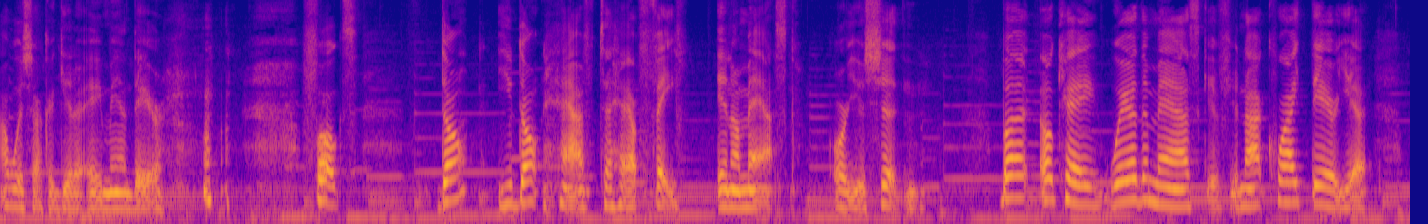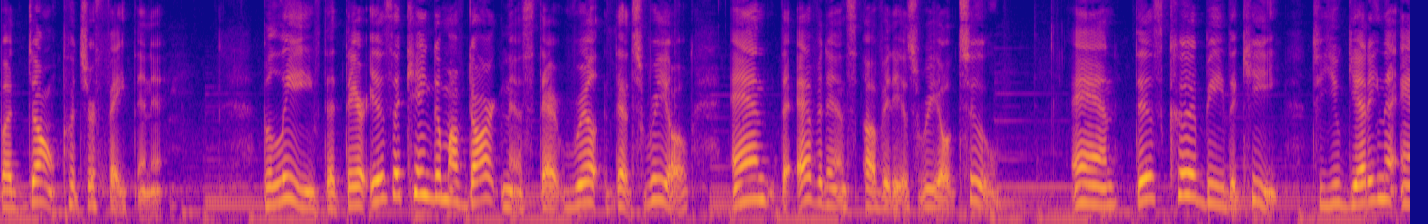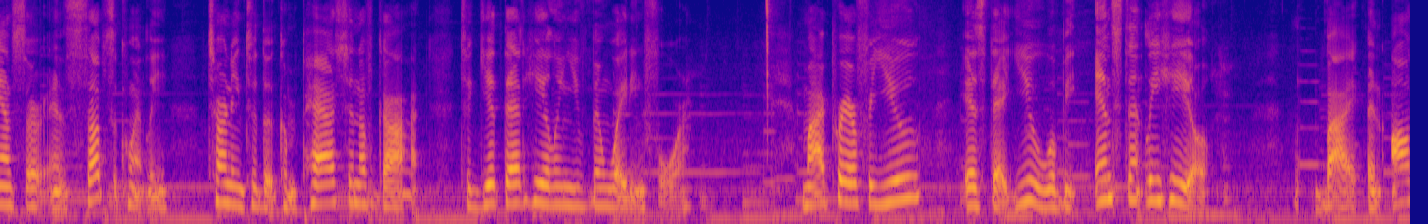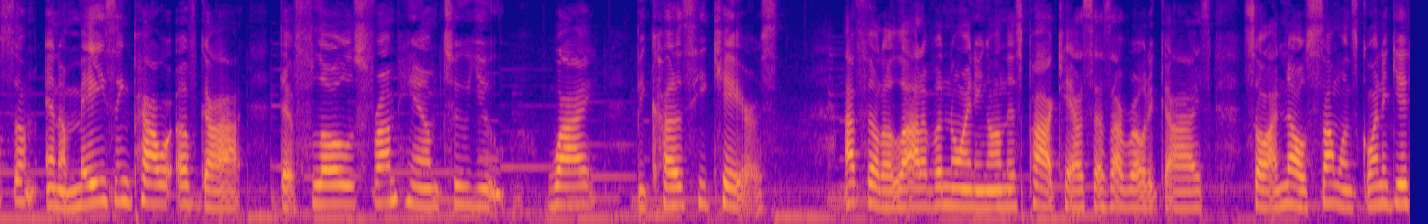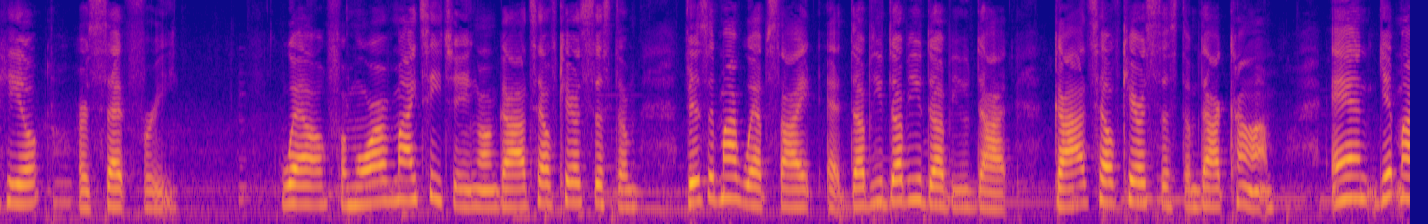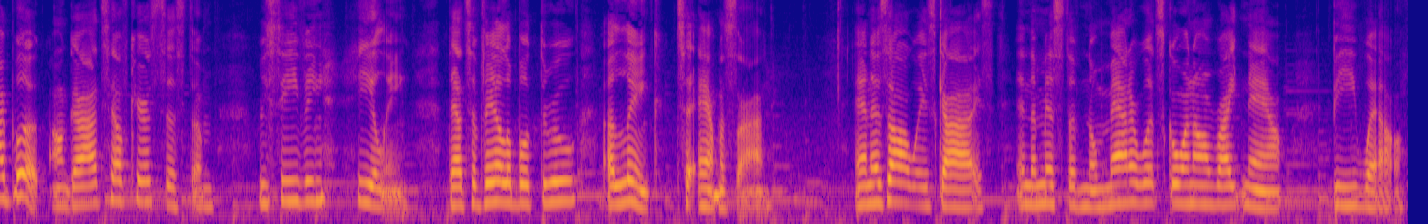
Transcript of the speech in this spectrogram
I wish I could get an amen there. Folks, don't you don't have to have faith in a mask or you shouldn't. But okay, wear the mask if you're not quite there yet, but don't put your faith in it. Believe that there is a kingdom of darkness that real that's real and the evidence of it is real too. And this could be the key to you getting the answer and subsequently turning to the compassion of God to get that healing you've been waiting for. My prayer for you is that you will be instantly healed by an awesome and amazing power of God that flows from Him to you. Why? Because He cares. I felt a lot of anointing on this podcast as I wrote it, guys. So I know someone's going to get healed or set free. Well, for more of my teaching on God's healthcare system, visit my website at www.godshealthcaresystem.com and get my book on God's healthcare system, Receiving Healing. That's available through a link to Amazon. And as always, guys, in the midst of no matter what's going on right now, be well.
